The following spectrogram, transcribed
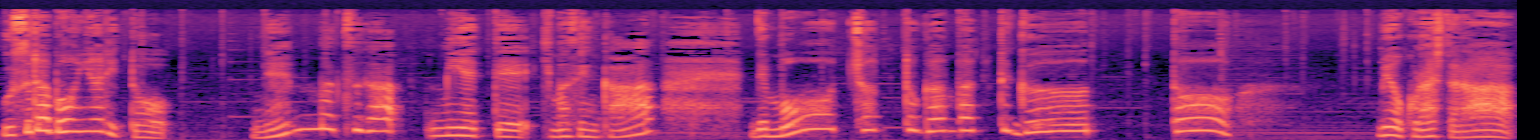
うすらぼんやりと年末が見えてきませんか？で、もうちょっと頑張ってぐーっと目を凝らしたら、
